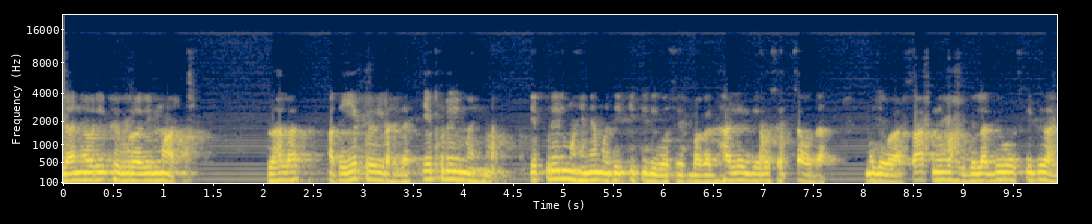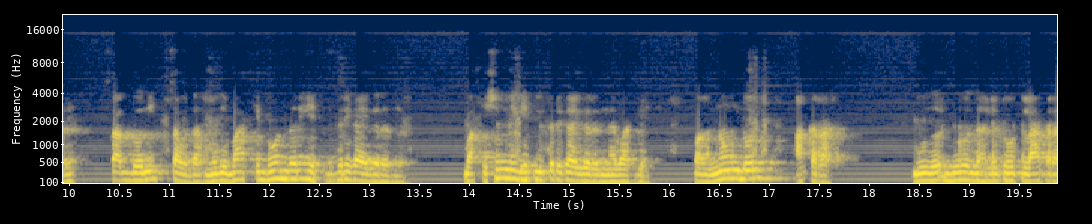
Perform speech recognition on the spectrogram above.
जानेवारी फेब्रुवारी मार्च. झाला. आता एप्रिल राहिला. एप्रिल महिना. एप्रिल महिन्यामध्ये किती दिवस आहेत? बघा झालेले दिवस आहेत चौदा. म्हणजे बघा सातने भाग दिला. दिवस किती झाले? सात दोन्ही चौदा. म्हणजे बाकी दोन जरी घेतली तरी काय गरज नाही. बाकी शून्य घेतली तरी काय गरज नाही बाकी. बघा नऊ दोन अकरा. दिवस झाले टोटल अकरा.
